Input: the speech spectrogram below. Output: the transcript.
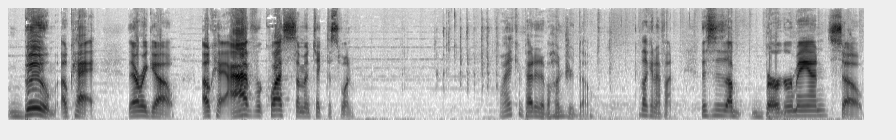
Boom. Okay. There we go. Okay, I have requests. I'm gonna take this one. Why competitive 100 though? Good luck and have fun. This is a Burger Man, so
